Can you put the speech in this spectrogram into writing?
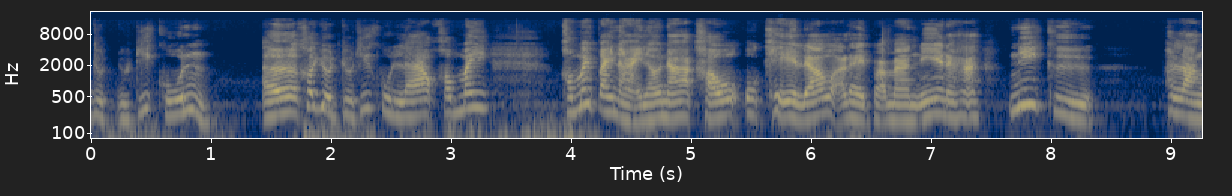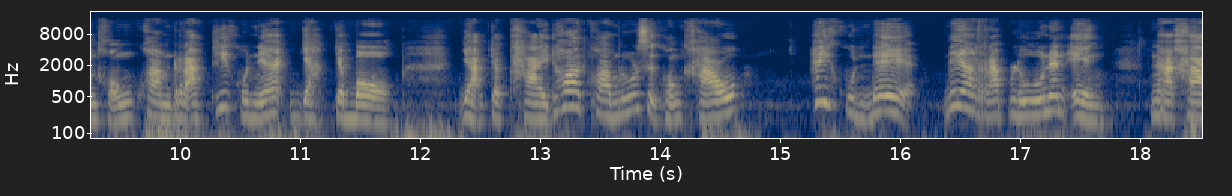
หยุดอยู่ที่คุณ เออเขาหยุดอยู่ที่คุณแล้วเขาไม่เขาไม่ไปไหนแล้วนะเขาโอเคแล้วอะไรประมาณนี้นะคะ นี่คือพลังของความรักที่คนเนี้ยอยากจะบอก อยากจะถ่ายทอดความรู้สึกของเขา ให้คุณได้ได้รับรู้นั่นเองนะคะ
